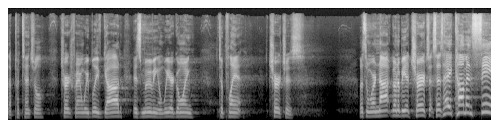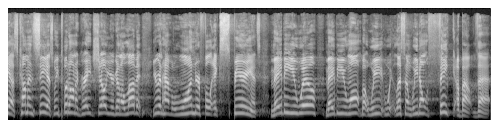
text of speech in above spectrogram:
That potential church planter. We believe God is moving and we are going to plant churches. Listen, we're not going to be a church that says, hey, come and see us, come and see us. We put on a great show. You're going to love it. You're going to have a wonderful experience. Maybe you will, maybe you won't, but we, we, listen, we don't think about that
